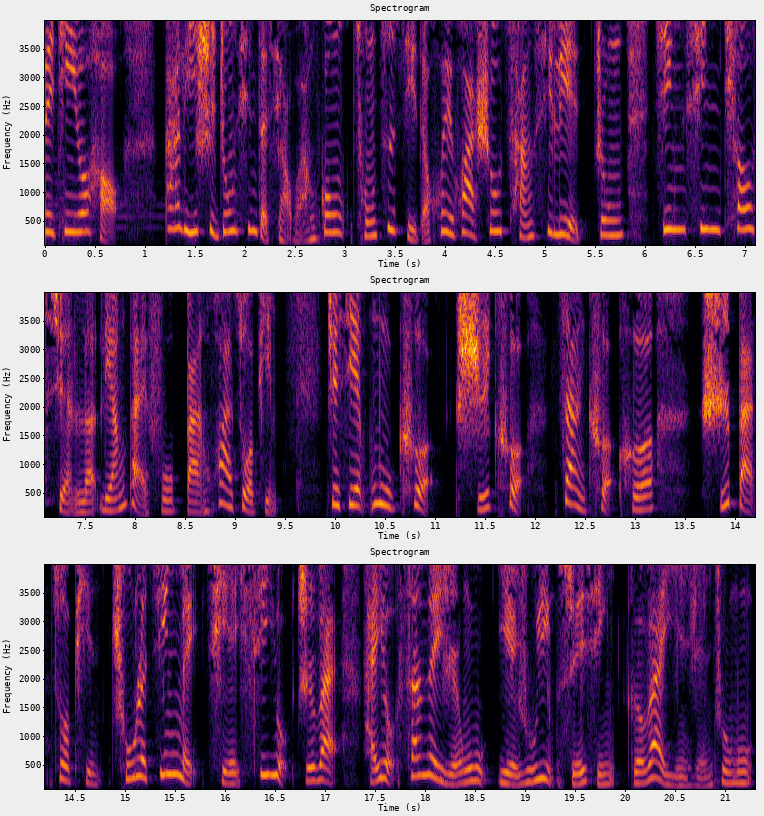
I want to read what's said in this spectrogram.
各位听友好，巴黎市中心的小王宫从自己的绘画收藏系列中精心挑选了两百幅版画作品，这些木刻、石刻、暂刻和。石板作品除了精美且稀有之外，还有三位人物也如影随形，格外引人注目。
